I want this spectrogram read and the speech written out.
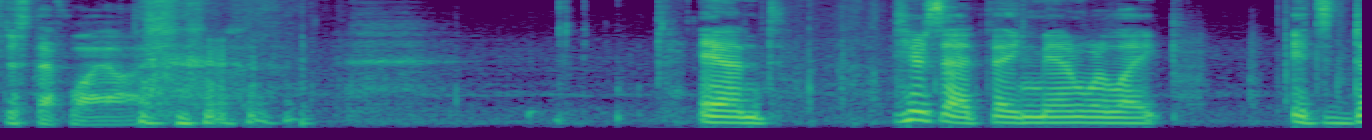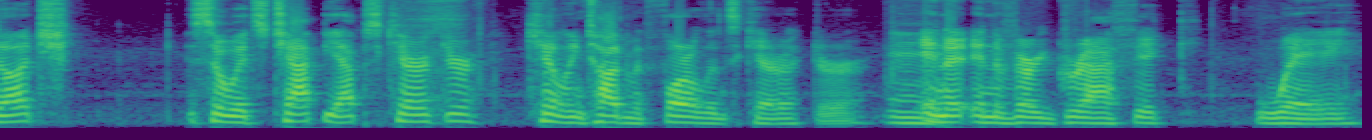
Just FYI. And here's that thing, man, where like it's Dutch, so it's Chap Yaep's character killing Todd McFarlane's character in a in a very graphic way.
